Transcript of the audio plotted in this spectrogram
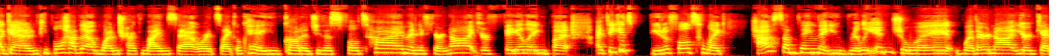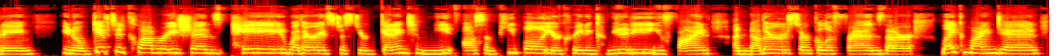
again, people have that one track mindset where it's like, okay, you've got to do this full time. And if you're not, you're failing. But I think it's beautiful to like have something that you really enjoy, whether or not you're getting you know, gifted collaborations, paid, whether it's just you're getting to meet awesome people, you're creating community, you find another circle of friends that are like minded.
